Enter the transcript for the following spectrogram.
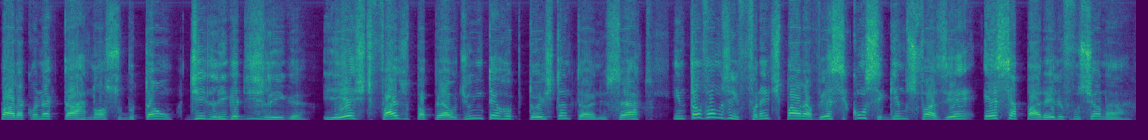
para conectar nosso botão de liga-desliga. E este faz o papel de um interruptor instantâneo, certo? Então, vamos em frente para ver se conseguimos fazer esse aparelho funcionar.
